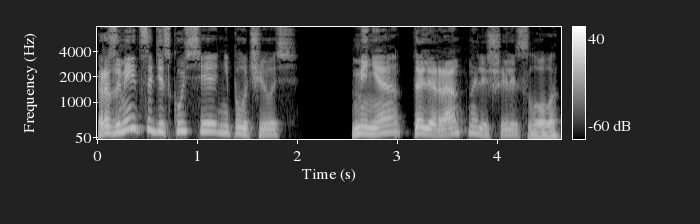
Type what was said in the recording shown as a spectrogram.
Разумеется, дискуссия не получилась. Меня толерантно лишили слова.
